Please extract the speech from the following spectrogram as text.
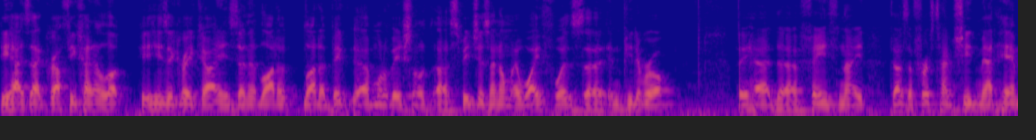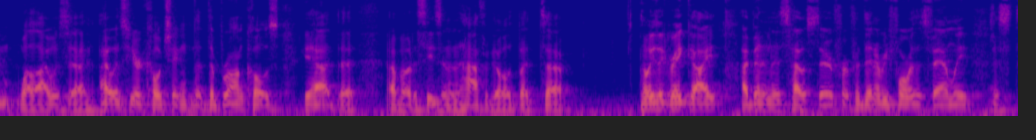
He has that gruffy kind of look. He, he's a great guy. He's done a lot of lot of big uh, motivational uh, speeches. I know my wife was uh, in Peterborough they had uh, Faith Night. That was the first time she'd met him while I was uh, I was here coaching the, the Broncos. He had uh, about a season and a half ago, but. No, he's a great guy. I've been in his house there for, for dinner before with his family. Just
